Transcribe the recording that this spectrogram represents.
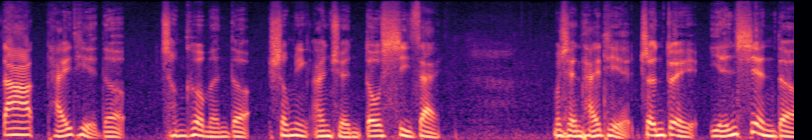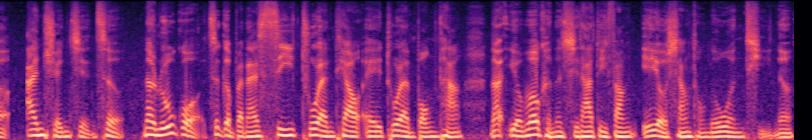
搭台铁的乘客们的生命安全都系在。目前台铁针对沿线的安全检测，那如果这个本来 C 突然跳 A 突然崩塌，那有没有可能其他地方也有相同的问题呢？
